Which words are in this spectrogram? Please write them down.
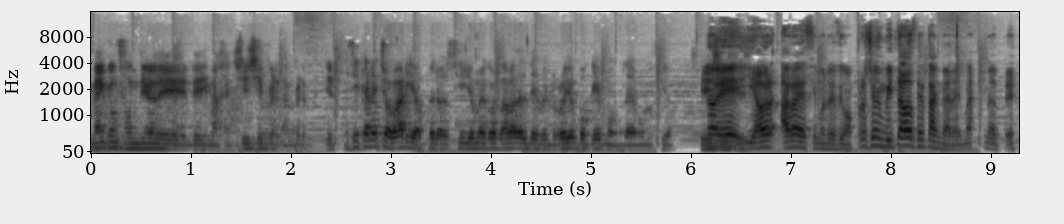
Me he confundido de, de imagen. Sí, sí, es verdad, es verdad. Sí, es que han hecho varios, pero sí, yo me acordaba del, del rollo Pokémon, la evolución. sí, no, sí, eh, sí. y ahora, ahora decimos, decimos, próximo invitado Zetangana, imagínate.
